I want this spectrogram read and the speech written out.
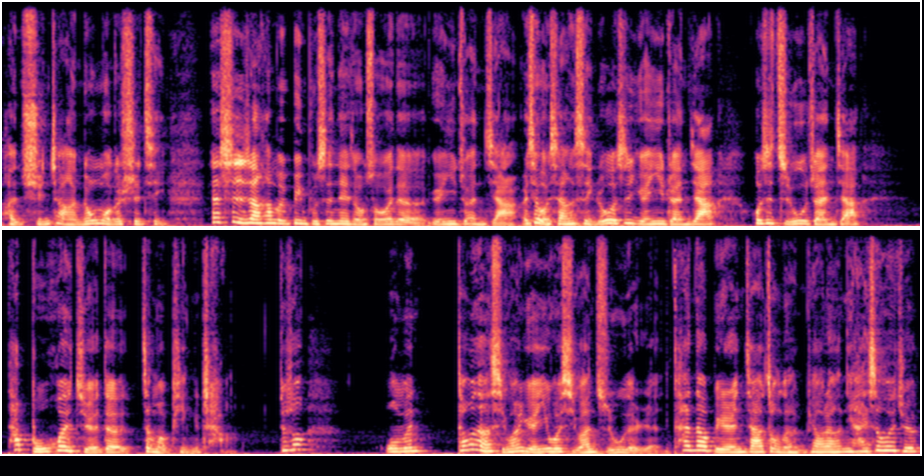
很寻常、很 normal 的事情。但事实上，他们并不是那种所谓的园艺专家，而且我相信，如果是园艺专家，或是植物专家，他不会觉得这么平常。就说我们通常喜欢园艺或喜欢植物的人，看到别人家种的很漂亮，你还是会觉得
